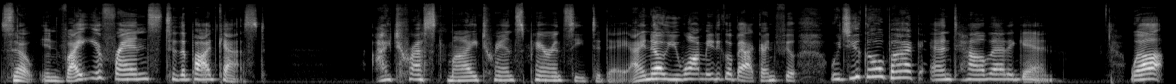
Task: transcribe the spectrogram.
So invite your friends to the podcast. I trust my transparency today. I know you want me to go back and feel, would you go back and tell that again? Well,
